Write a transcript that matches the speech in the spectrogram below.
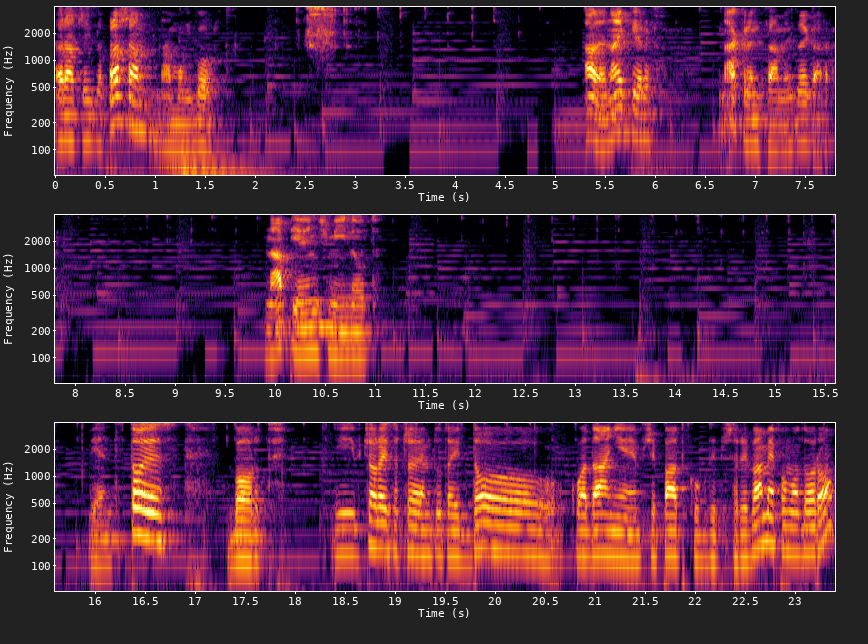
A raczej zapraszam na mój board. Ale najpierw nakręcamy zegar na 5 minut. Więc to jest board. I wczoraj zacząłem tutaj dokładanie przypadku, gdy przerywamy Pomodoro.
